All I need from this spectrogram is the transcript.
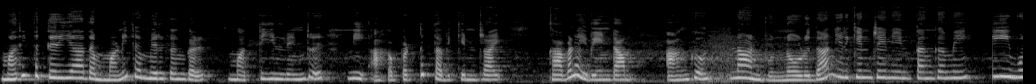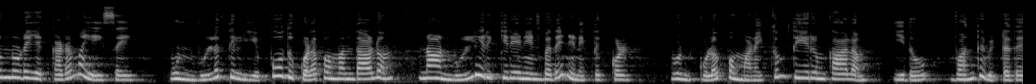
மதிப்பு தெரியாத மனித மிருகங்கள் மத்தியில் நின்று நீ அகப்பட்டு தவிக்கின்றாய். கவலை வேண்டாம். அங்கும் நான் உன்னோடு தான் இருக்கின்றேன் என் தங்கமே. நீ உன்னுடைய கடமையை செய். உன் உள்ளத்தில் எப்போது குழப்பம் வந்தாலும் நான் உள்ளிருக்கிறேன் என்பதை நினைத்துக்கொள். உன் குழப்பம் அனைத்தும் தீரும் காலம் இதோ வந்துவிட்டது.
